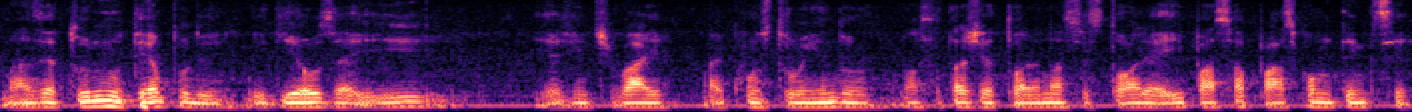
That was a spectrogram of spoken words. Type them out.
Mas é tudo no tempo de, de Deus aí e a gente vai, vai construindo nossa trajetória, nossa história aí passo a passo como tem que ser.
